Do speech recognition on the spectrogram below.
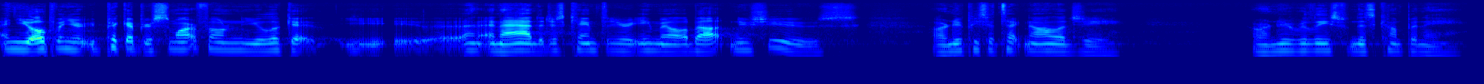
and you open your, you pick up your smartphone and you look at an, ad that just came through your email about new shoes or a new piece of technology or a new release from this company.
